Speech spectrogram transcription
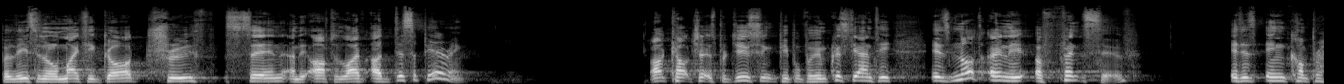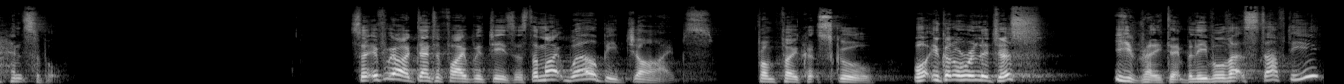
Beliefs in Almighty God, truth, sin, and the afterlife are disappearing. Our culture is producing people for whom Christianity is not only offensive, it is incomprehensible. So if we are identified with Jesus, there might well be jibes from folk at school. What, you've got all religious? You really don't believe all that stuff, do you?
